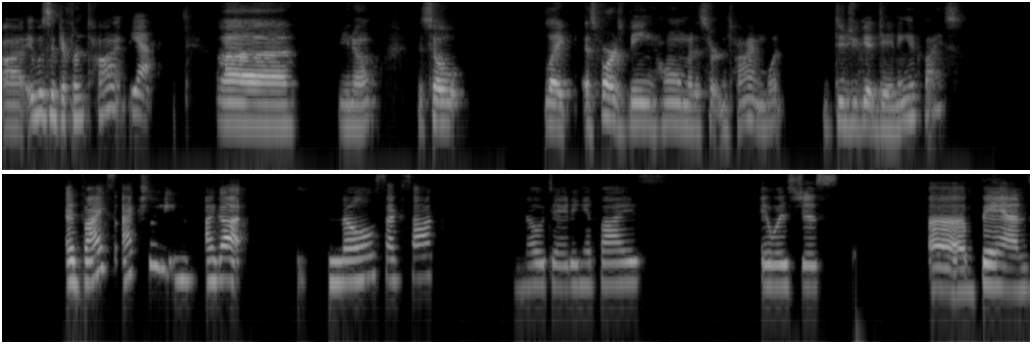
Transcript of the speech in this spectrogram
uh, it was a different time. Yeah. Uh, you know, so like as far as being home at a certain time, what did you get dating advice? Advice? Actually, I got no sex talk, no dating advice. It was just uh banned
